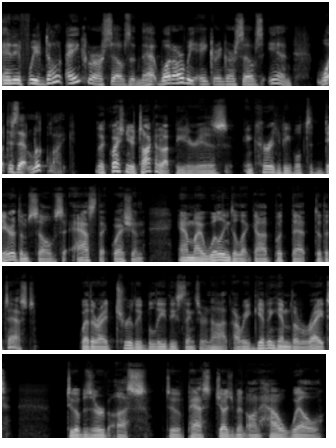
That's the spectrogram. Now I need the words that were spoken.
And if we don't anchor ourselves in that, what are we anchoring ourselves in? What does that look like? The question you're talking about, Peter, is encouraging people to dare themselves to ask that question Am I willing to let God put that to the test? Whether I truly believe these things or not. Are we giving Him the right to observe us, to pass judgment on how well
